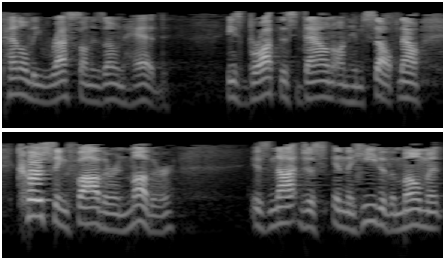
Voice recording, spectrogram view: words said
penalty rests on his own head. He's brought this down on himself. Now, cursing father and mother is not just in the heat of the moment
